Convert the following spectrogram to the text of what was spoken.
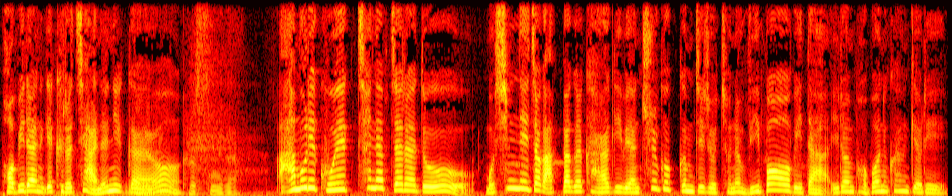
법이라는 게 그렇지 않으니까요. 네, 그렇습니다. 아무리 고액 체납자라도 뭐 심리적 압박을 가하기 위한 출국 금지 조처는 위법이다 이런 법원 판결이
